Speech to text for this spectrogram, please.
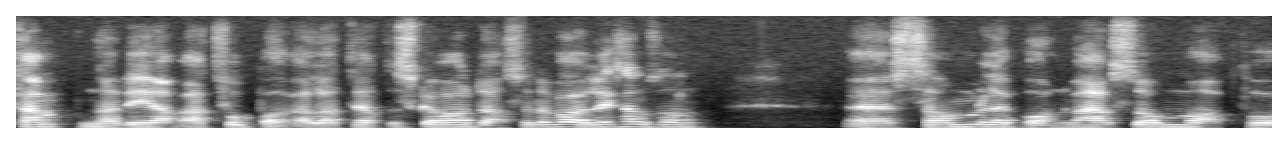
15 av de har vært fotballrelaterte skader. Så det var liksom sånn eh, samlebånd hver sommer på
